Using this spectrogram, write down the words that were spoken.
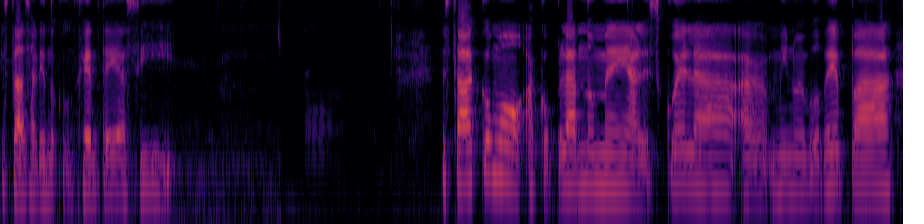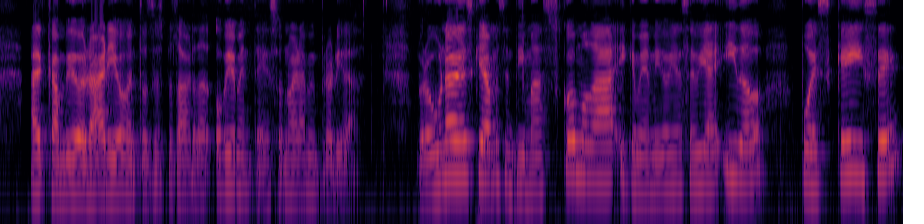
estaba saliendo con gente así. Estaba como acoplándome a la escuela, a mi nuevo DEPA, al cambio de horario, entonces pues la verdad obviamente eso no era mi prioridad. Pero una vez que ya me sentí más cómoda y que mi amigo ya se había ido, pues ¿qué hice?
